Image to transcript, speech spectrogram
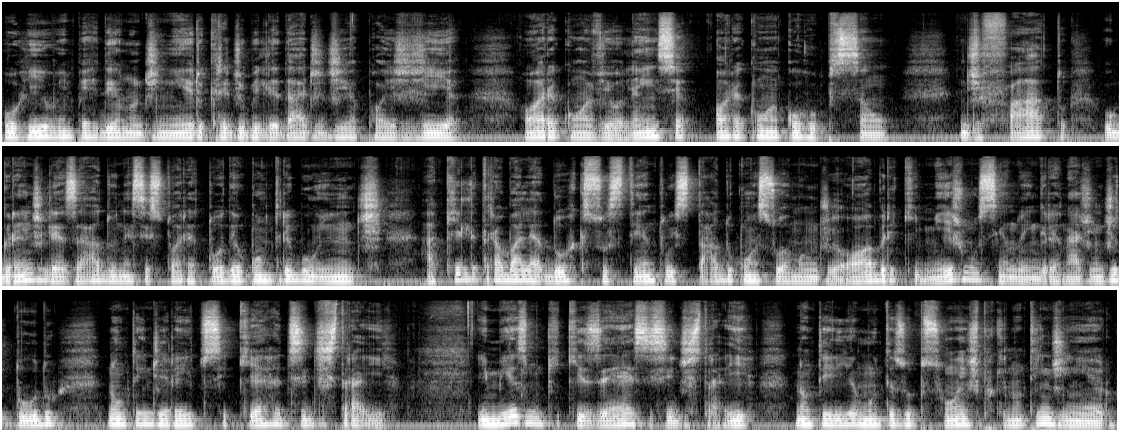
O Rio vem perdendo dinheiro e credibilidade dia após dia, ora com a violência, ora com a corrupção. De fato, o grande lesado nessa história toda é o contribuinte, aquele trabalhador que sustenta o Estado com a sua mão de obra e que, mesmo sendo a engrenagem de tudo, não tem direito sequer de se distrair. E mesmo que quisesse se distrair, não teria muitas opções porque não tem dinheiro.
